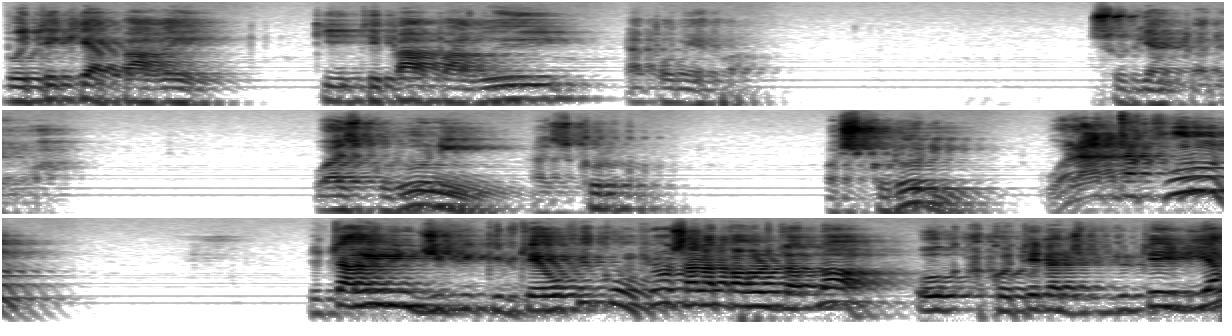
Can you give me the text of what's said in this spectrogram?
beautés qui apparaissent, qui n'étaient pas apparues la première fois. Souviens-toi de moi. Wazkuruni, azkurku. Washkuruni, voilà takfurun. Il t'arrive une difficulté, on fait confiance à la parole d'Allah. À côté de la difficulté, il y a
